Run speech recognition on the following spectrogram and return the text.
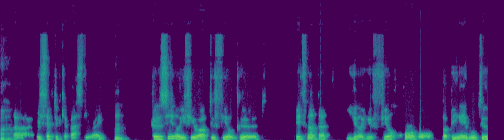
uh-huh. receptive capacity, right? Because mm. you know if you are to feel good, it's not that you know you feel horrible but being able to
